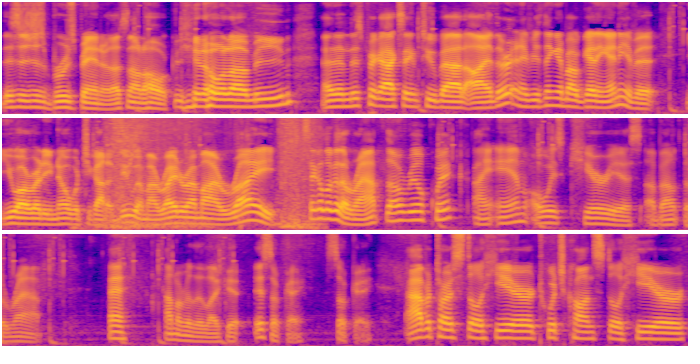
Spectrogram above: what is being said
This is just Bruce Banner. That's not Hulk. You know what I mean? And then this pickaxe ain't too bad either. And if you're thinking about getting any of it, you already know what you got to do. Am I right or am I right? Let's take a look at the wrap, though, real quick. I am always curious about the wrap. Eh, I don't really like it. It's okay. It's okay. Avatar's still here. TwitchCon's still here.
